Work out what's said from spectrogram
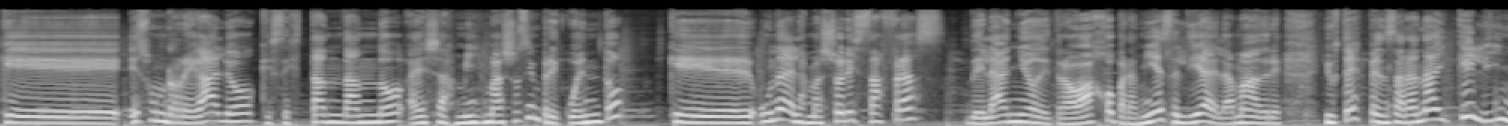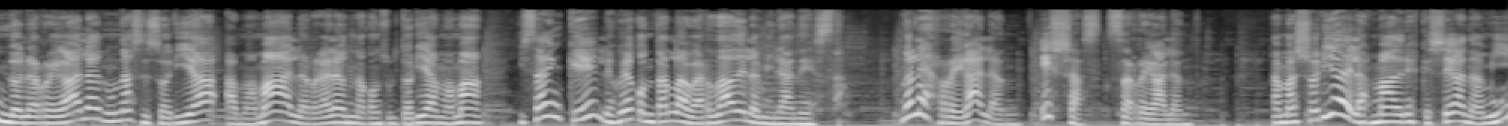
que es un regalo que se están dando a ellas mismas. Yo siempre cuento que una de las mayores zafras del año de trabajo para mí es el Día de la Madre. Y ustedes pensarán, ay, qué lindo, le regalan una asesoría a mamá, le regalan una consultoría a mamá. ¿Y saben qué? Les voy a contar la verdad de la milanesa. No les regalan, ellas se regalan. La mayoría de las madres que llegan a mí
